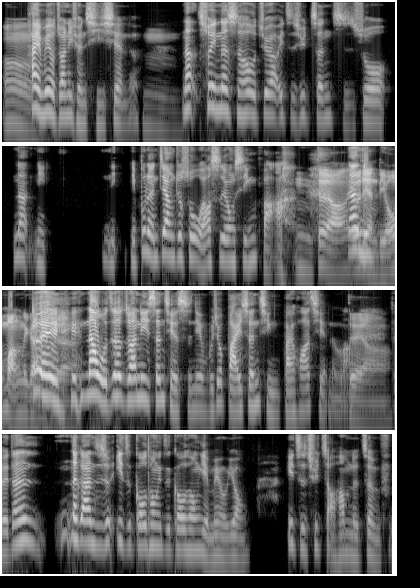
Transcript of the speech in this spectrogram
嗯，他也没有专利权期限了，嗯。那所以那时候就要一直去争执说，那你。你你不能这样就说我要适用新法啊，嗯，对啊，那有点流氓的感觉啊。对，那我这个专利申请十年不就白申请白花钱了吗？对啊，对，但是那个案子就一直沟通，一直沟通也没有用，一直去找他们的政府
